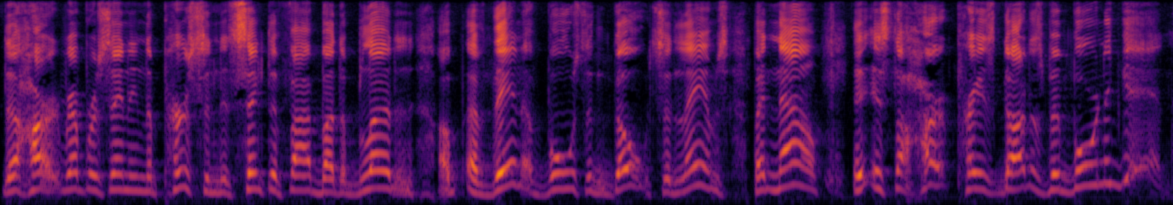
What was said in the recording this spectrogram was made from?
the heart representing the person that's sanctified by the blood and of, of then of bulls and goats and lambs. But now it's the heart, praise God, has been born again.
